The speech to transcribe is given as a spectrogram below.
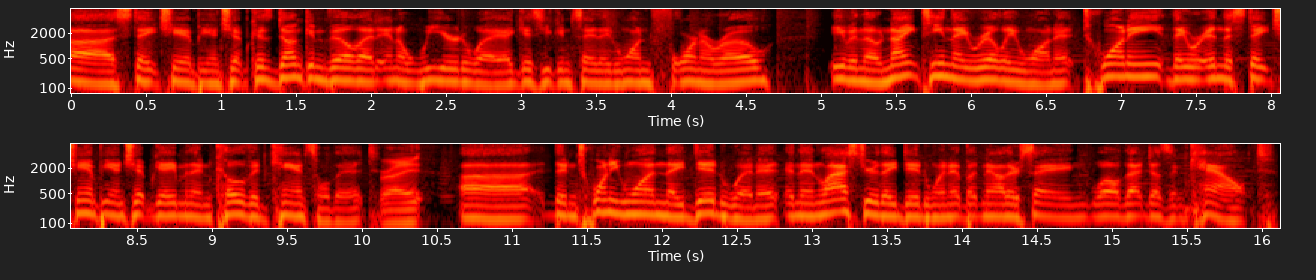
uh, state championship because Duncanville had, in a weird way, I guess you can say they'd won four in a row. Even though 19 they really won it, 20 they were in the state championship game and then COVID canceled it. right. Uh, then 21 they did win it, and then last year they did win it, but now they're saying, well, that doesn't count.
